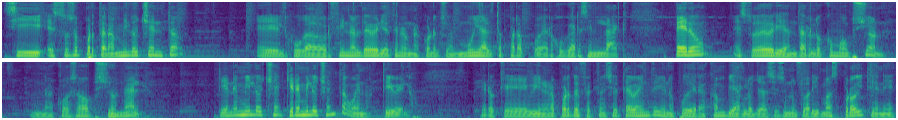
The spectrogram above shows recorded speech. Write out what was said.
si esto soportara 1080, el jugador final debería tener una conexión muy alta para poder jugar sin lag. Pero esto deberían darlo como opción, una cosa opcional. ¿Tiene 1080? ¿Quiere 1080? Bueno, actívelo. Pero que viniera por defecto en 720 y uno pudiera cambiarlo ya si es un usuario más pro y tiene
